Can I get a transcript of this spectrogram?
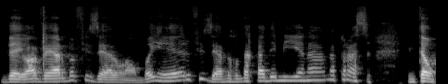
veio a verba, fizeram lá um banheiro, fizeram toda a academia na, na praça. Então,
